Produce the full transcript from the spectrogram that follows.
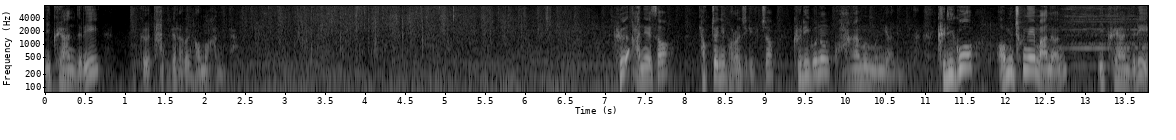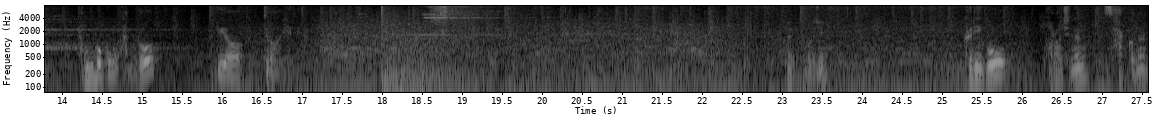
이 괴한들이 그 담벼락을 넘어갑니다. 그 안에서 격전이 벌어지겠죠. 그리고는 광화문 문이 열립니다. 그리고 엄청나게 많은 이 괴한들이 경복궁 안으로 뛰어 들어가게 됩니다. 에? 뭐지? 그리고 벌어지는 사건은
